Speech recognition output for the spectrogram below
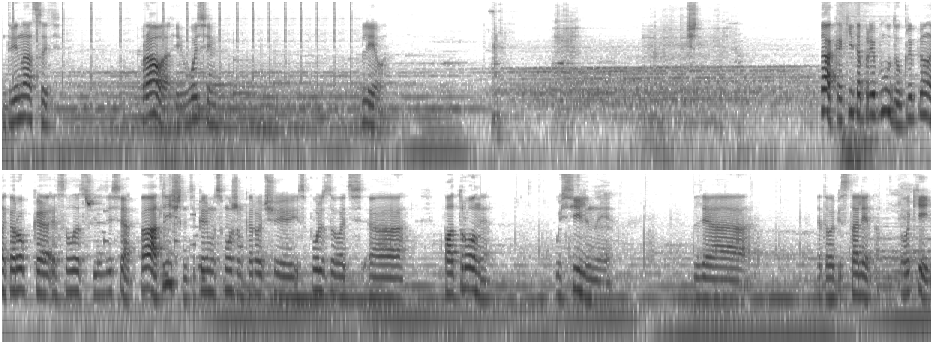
12 вправо и 8 влево. Так, какие-то приблуды. Укрепленная коробка SLS-60. А, отлично. Теперь мы сможем, короче, использовать э, патроны усиленные для этого пистолета. Окей.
